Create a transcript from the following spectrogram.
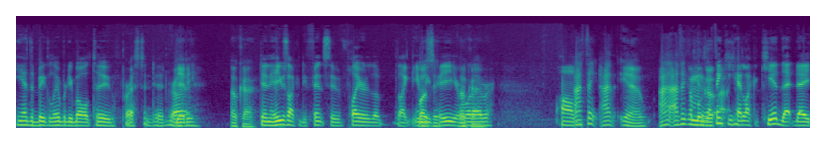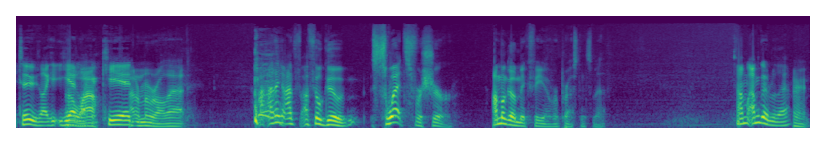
he had the big Liberty Bowl too. Preston did, right? Did he? Okay. Didn't he? Was like a defensive player, of the like MVP or Okay. whatever. I think I you know I, I think I'm gonna go. I think he had like a kid that day too. Like he he had oh, wow. like a kid. I don't remember all that. I, I think I, I feel good. Sweats for sure. I'm gonna go McPhee over Preston Smith. I'm I'm good with that. All right,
